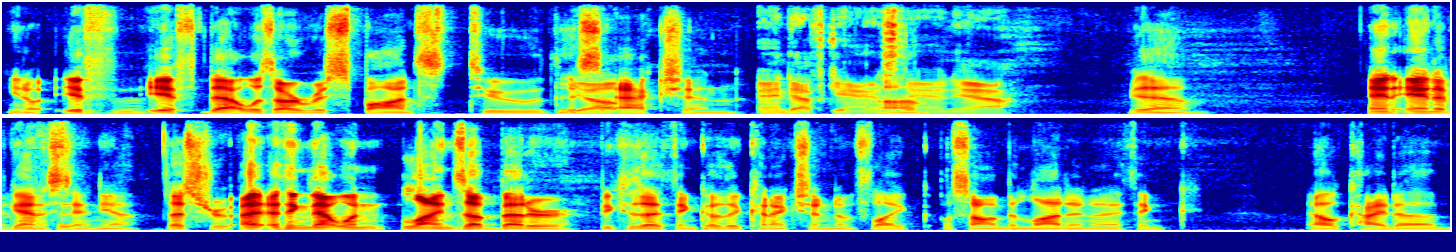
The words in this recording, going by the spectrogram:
you know if Mhm. if that was our response to this Yep. action and um, Afghanistan, yeah. yeah and and afghanistan yeah that's true I, I think that one lines up better because i think of the connection of like osama bin laden and i think al-qaeda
